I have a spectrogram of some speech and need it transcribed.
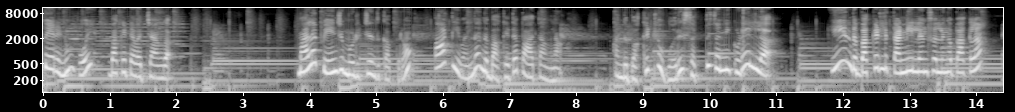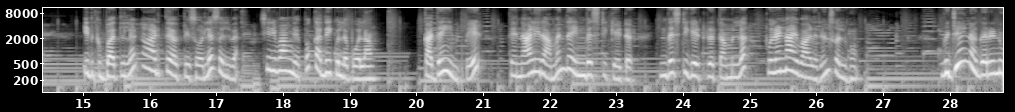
பேரனும் போய் பக்கெட்டை வச்சாங்க. மழை பேஞ்சு முடிச்சதுக்கப்புறம் பாட்டி வந்து அந்த பக்கெட்டை பார்த்தாங்களாம். அந்த பக்கெட்டில் ஒரு சட்டு தண்ணி கூட இல்லை. ஏன் இந்த பக்கெட்டில் தண்ணி இல்லைன்னு சொல்லுங்க பார்க்கலாம்? இதுக்கு பதிலாக நான் அடுத்த எபிசோடில் சொல்வேன். சரி வாங்க இப்போ கதைக்குள்ளே போகலாம் கதையின் பேர் தெனாலிராமன் த இன்வெஸ்டிகேட்டர் இன்வெஸ்டிகேட்டர் தமிழில் புலனாய்வாளர்னு சொல்லுவோம் விஜயநகர்னு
